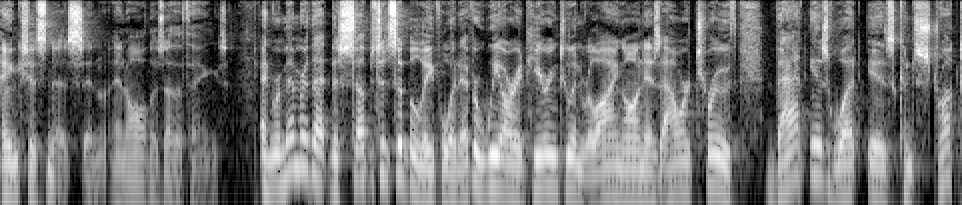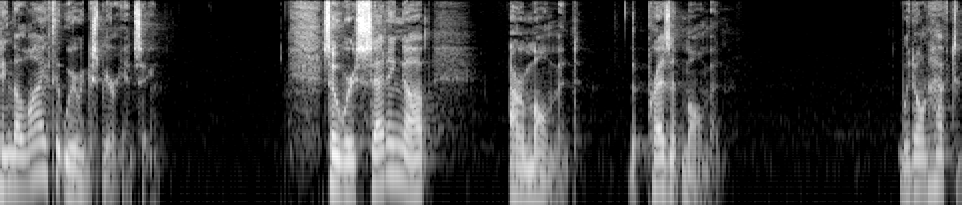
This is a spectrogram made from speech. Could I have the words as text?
anxiousness and, and all those other things. And remember that the substance of belief, whatever we are adhering to and relying on as our truth, that is what is constructing the life that we're experiencing. So we're setting up our moment, the present moment. We don't have to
